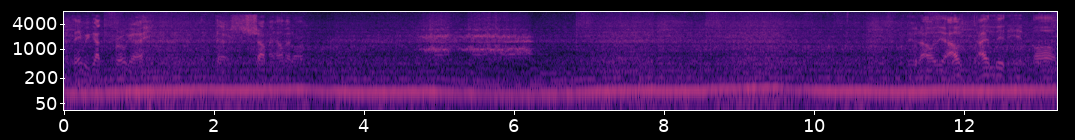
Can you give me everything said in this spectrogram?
I think we got the pro guy that shot my helmet off. I was yeah, I was I lit him up.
